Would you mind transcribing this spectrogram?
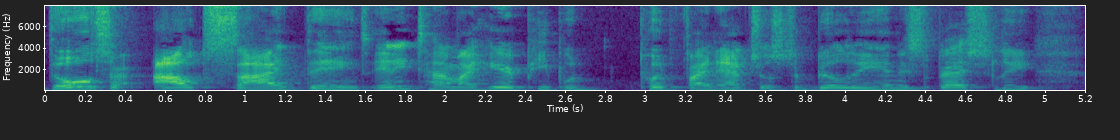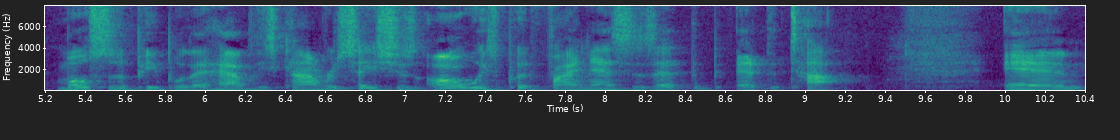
those are outside things. Anytime I hear people put financial stability and especially most of the people that have these conversations always put finances at the at the top. And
